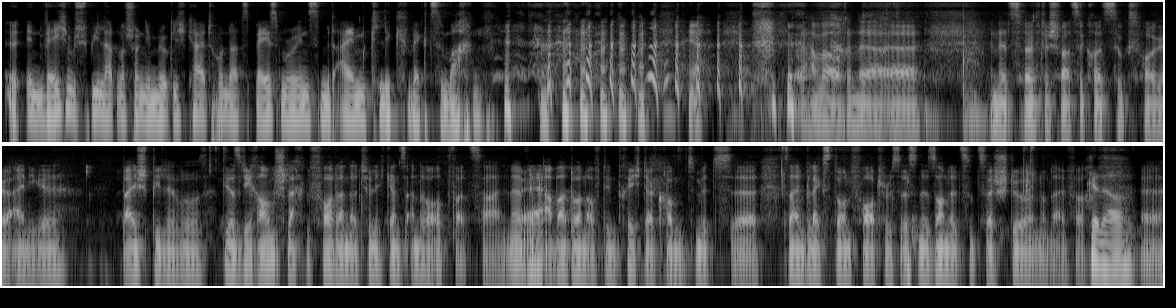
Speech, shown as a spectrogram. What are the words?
in welchem Spiel hat man schon die Möglichkeit, 100 Space Marines mit einem Klick wegzumachen? ja, da haben wir auch in der, äh, in der zwölfte Schwarze Kreuzzugsfolge einige Beispiele, wo die, also die Raumschlachten fordern natürlich ganz andere Opferzahlen. Ne? Wenn ja. Abaddon auf den Trichter kommt mit äh, seinen Blackstone Fortresses, eine Sonne zu zerstören und einfach genau. äh,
